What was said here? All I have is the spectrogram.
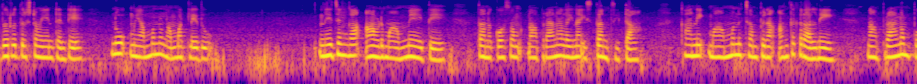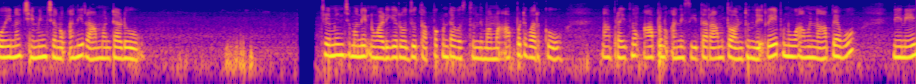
దురదృష్టం ఏంటంటే నువ్వు మీ అమ్మను నమ్మట్లేదు. నిజంగా ఆవిడ మా అమ్మే అయితే తన కోసం నా ప్రాణాలైనా ఇస్తాను సీత. కానీ మా అమ్మను చంపిన అంతకరాల్ని నా ప్రాణం పోయినా క్షమించను అని రామ్మంటాడు క్షమించమని నువ్వు అడిగే రోజు తప్పకుండా వస్తుంది మామ. అప్పటి వరకు నా ప్రయత్నం ఆపను అని సీతారామతో అంటుంది. రేపు నువ్వు ఆమెను ఆపావో? నేనేం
